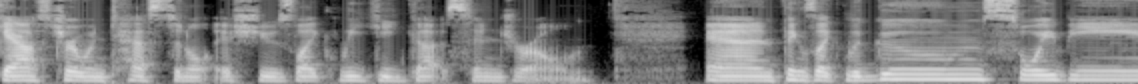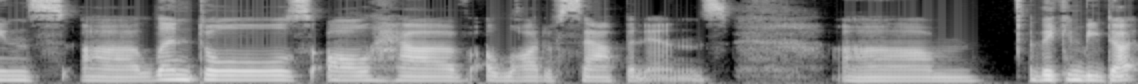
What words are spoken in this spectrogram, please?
gastrointestinal issues like leaky gut syndrome. And things like legumes, soybeans, uh, lentils all have a lot of saponins. Um, they can be di-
